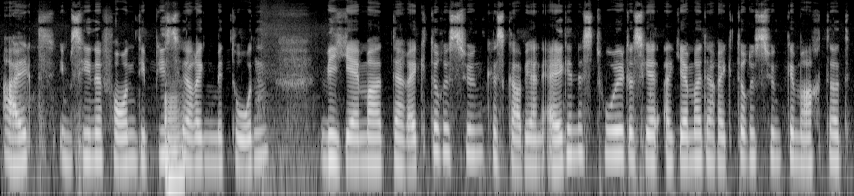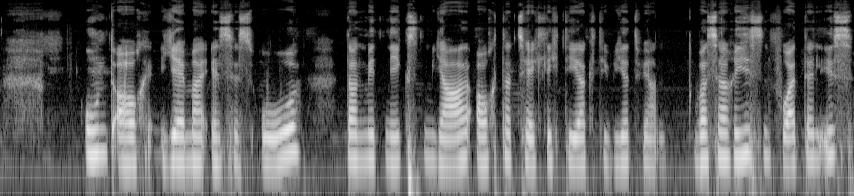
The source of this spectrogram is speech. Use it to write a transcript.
alt im Sinne von die bisherigen Methoden, wie Yammer Directory Sync, es gab ja ein eigenes Tool, das Yammer Directory Sync gemacht hat, und auch Yammer SSO dann mit nächstem Jahr auch tatsächlich deaktiviert werden. Was ein Riesenvorteil ist,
